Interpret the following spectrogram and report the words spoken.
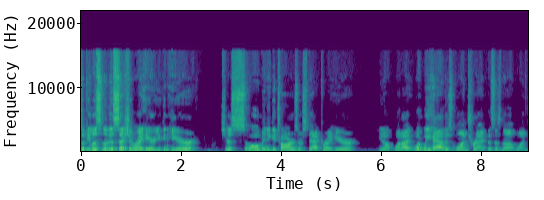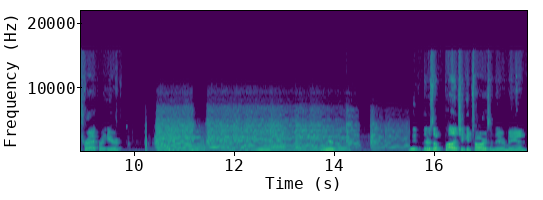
So if you listen to this section right here, you can hear just so many guitars are stacked right here. You know, what I what we have is one track. This is not one track right here. Yeah. I mean, there's a bunch of guitars in there, man.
